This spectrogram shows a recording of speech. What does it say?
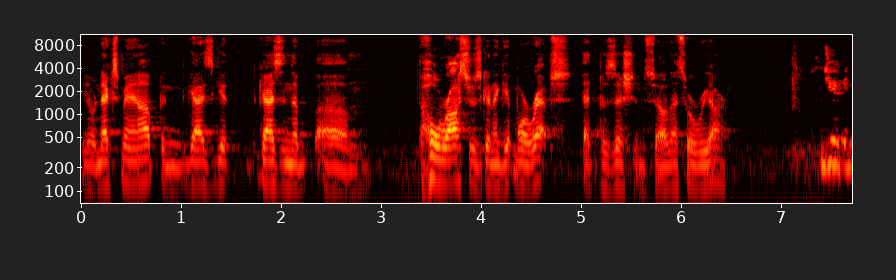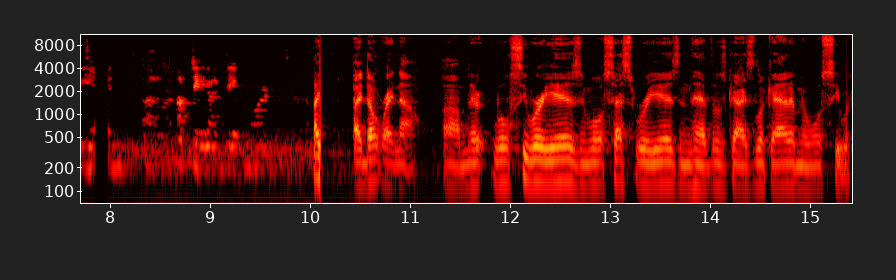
You know, next man up, and guys get guys in the um, the whole roster is going to get more reps at position. So that's where we are. Do you have any uh, update on Dave Moore? I, I don't right now. Um, there, we'll see where he is, and we'll assess where he is, and have those guys look at him, and we'll see what,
